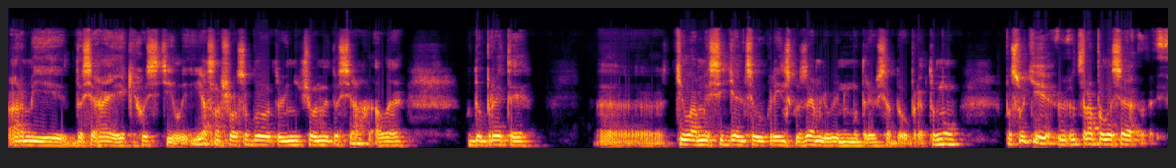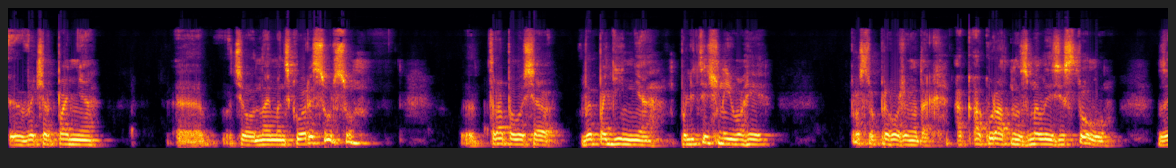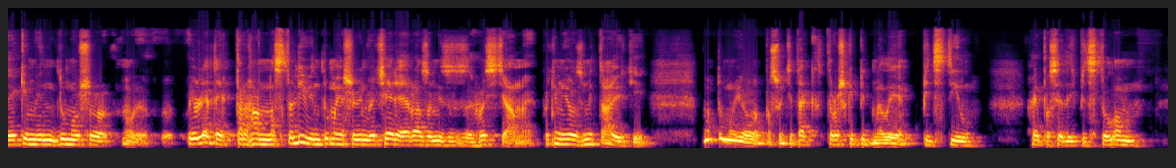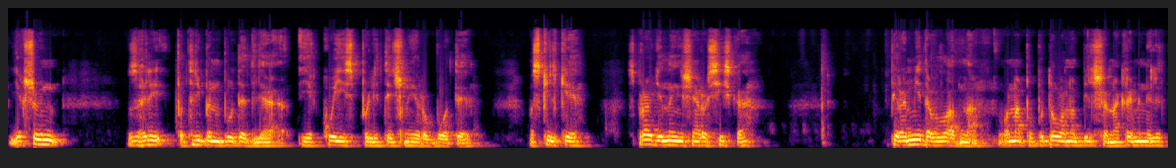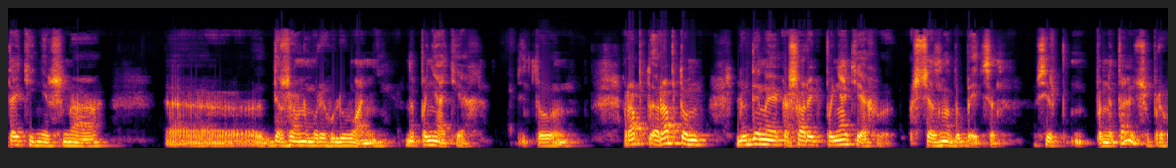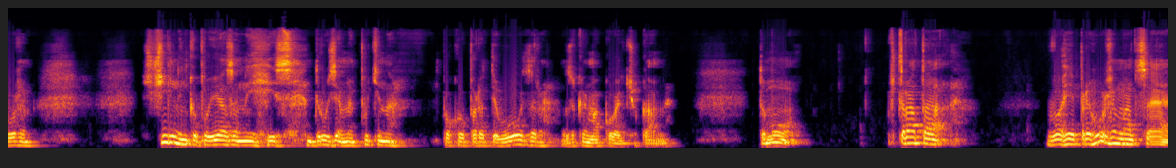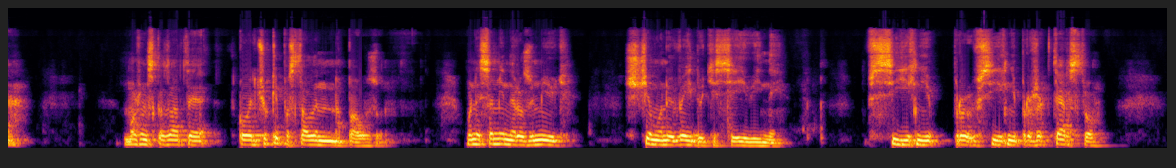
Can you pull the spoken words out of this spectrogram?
армії досягає якихось цілей. Ясно, що особливо то він нічого не досяг, але вдобрити е, тілами сидільців українську землю він умудрився добре. Тому, по суті, трапилося е, вичерпання е, цього найманського ресурсу, Е, трапилося випадіння політичної ваги. Просто Пригожина так акуратно змили зі столу, за яким він думав, що ну, уявляєте, як тарган на столі, він думає, що він вечеряє разом із гостями. Потім його змітають і ну, тому його, по суті, так трошки підмили під стіл, хай посидить під столом. Якщо він взагалі потрібен буде для якоїсь політичної роботи, оскільки справді нинішня російська піраміда владна, вона побудована більше на криміналітеті, ніж на е, державному регулюванні, на поняттях. То рапт, раптом людина, яка шарить в поняттях, ще знадобиться. Всі ж пам'ятають, що Пригожин щільненько пов'язаний із друзями Путіна по кооперативу озера, зокрема Ковальчуками. Тому втрата ваги Пригожина це, можна сказати, Ковальчуки поставлені на паузу. Вони самі не розуміють, з чим вони вийдуть із цієї війни. Всі їхні, всі їхні прожектерство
